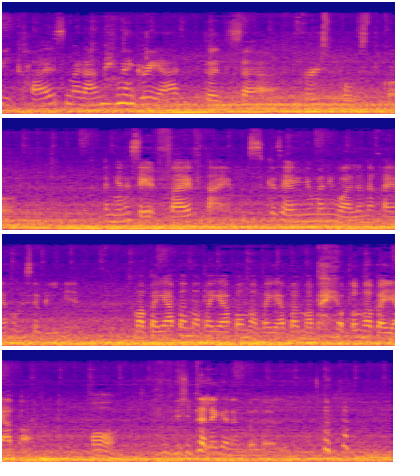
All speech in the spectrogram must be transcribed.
because maraming nag-react dun sa first post ko. I'm gonna say it five times. Kasi ayaw nyo maniwala na kaya kong sabihin. Mapayapa, mapayapa, mapayapa, mapayapa, mapayapa. Oh, hindi talaga ng bulol.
